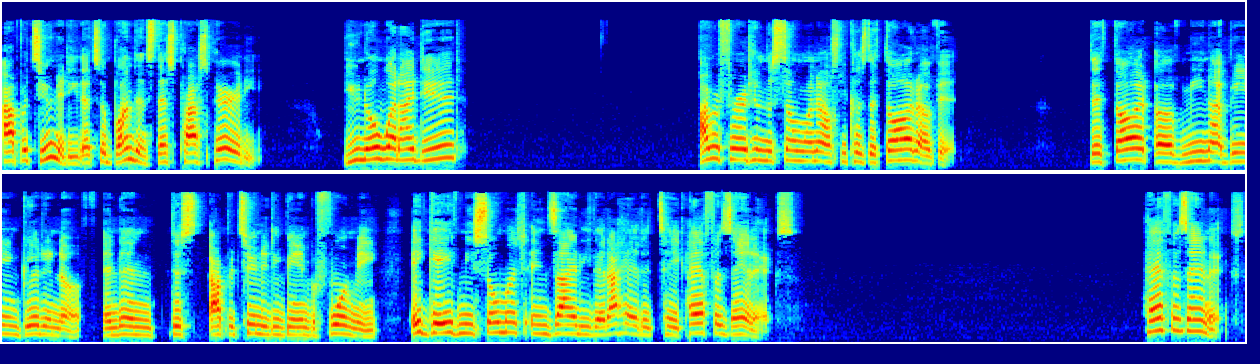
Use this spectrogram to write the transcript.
opportunity. That's abundance. That's prosperity. You know what I did? I referred him to someone else because the thought of it, the thought of me not being good enough, and then this opportunity being before me, it gave me so much anxiety that I had to take half a Xanax. Half a Xanax.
